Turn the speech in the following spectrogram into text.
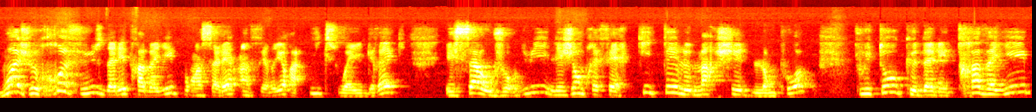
Moi, je refuse d'aller travailler pour un salaire inférieur à X ou à Y. Et ça, aujourd'hui, les gens préfèrent quitter le marché de l'emploi plutôt que d'aller travailler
